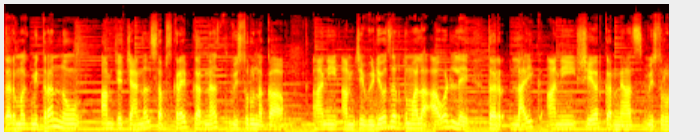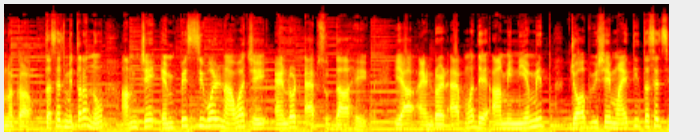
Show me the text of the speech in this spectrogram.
तर मग मित्रांनो आमचे चॅनल सबस्क्राईब करण्यास विसरू नका. आणि आमचे व्हिडिओ जर तुम्हाला आवडले तर लाईक आणि शेअर करण्यास विसरू नका. तसेच मित्रांनो आमचे एम पी सी वर्ल्ड नावाचे अँड्रॉइड ॲपसुद्धा आहे. या अँड्रॉइड ॲपमध्ये आम्ही नियमित जॉबविषयी माहिती तसेच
